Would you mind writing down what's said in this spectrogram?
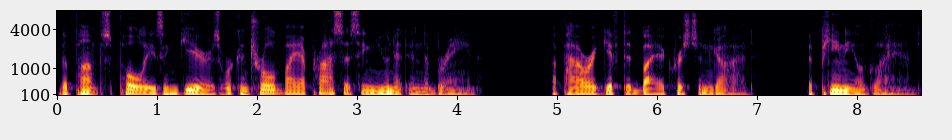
the pumps, pulleys, and gears, were controlled by a processing unit in the brain, a power gifted by a Christian god, the pineal gland.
